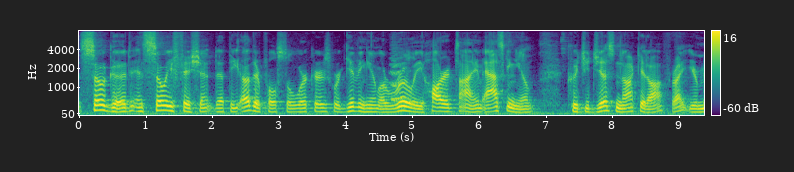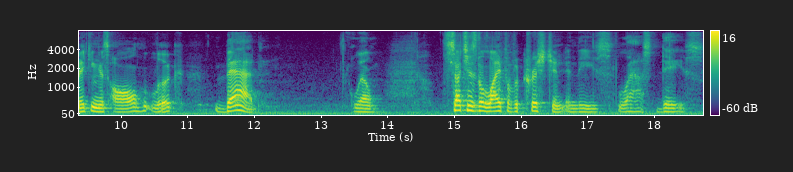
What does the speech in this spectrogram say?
so good and so efficient that the other postal workers were giving him a really hard time, asking him, Could you just knock it off, right? You're making us all look bad. Well, such is the life of a Christian in these last days.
